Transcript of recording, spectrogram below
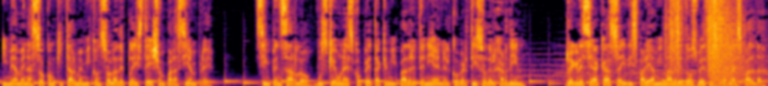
y me amenazó con quitarme mi consola de PlayStation para siempre. Sin pensarlo, busqué una escopeta que mi padre tenía en el cobertizo del jardín, regresé a casa y disparé a mi madre dos veces por la espalda.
